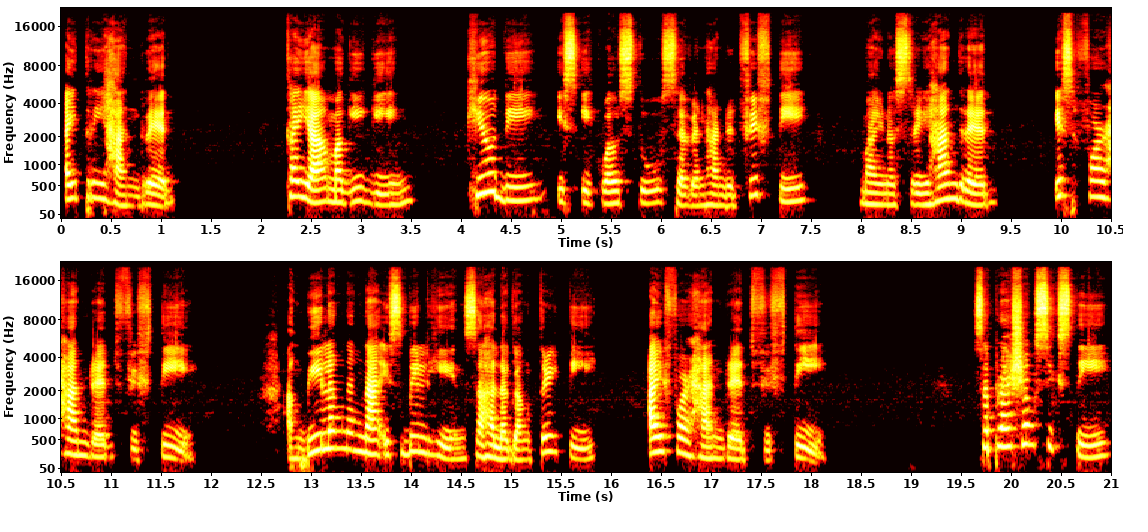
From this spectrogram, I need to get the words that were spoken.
ay 300. Kaya magiging QD is equals to 750 minus 300 is 450. Ang bilang ng nais bilhin sa halagang 30 ay 450. Sa presyong 60,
